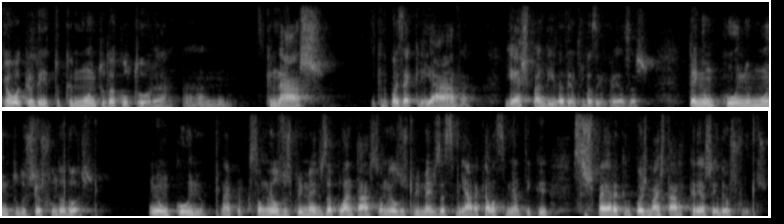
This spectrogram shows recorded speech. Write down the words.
eu acredito que muito da cultura um, que nasce e que depois é criada e é expandida dentro das empresas tem um cunho muito dos seus fundadores em um cunho, não é? porque são eles os primeiros a plantar, são eles os primeiros a semear aquela semente e que se espera que depois, mais tarde, cresça e dê os frutos.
